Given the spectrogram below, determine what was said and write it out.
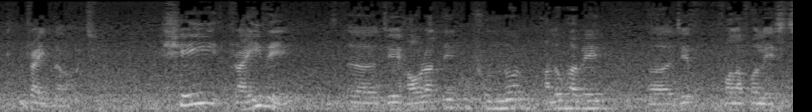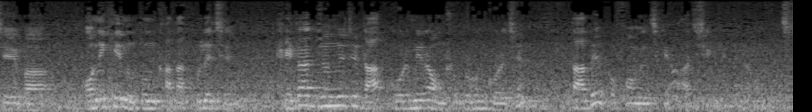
একটি ড্রাইভ দেওয়া হয়েছিল। সেই ড্রাইভে যে হাওড়াতে খুব সুন্দর, ভালোভাবে যে ফলাফল এসছে বা অনেকে নতুন খাতা খুলেছেন, সেটার জন্য যে ডাক কর্মীরা অংশগ্রহণ করেছেন, তাদের পারফরমেন্সকে আজ স্বীকৃতি দেওয়া হচ্ছে।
